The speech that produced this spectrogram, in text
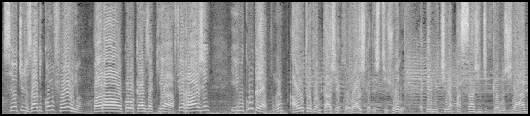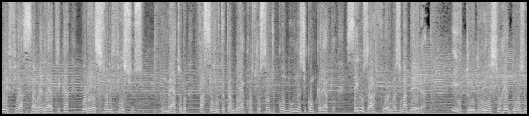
ser utilizados como forma para colocarmos aqui a ferragem e o concreto. Né? A outra vantagem ecológica desse tijolo é permitir a passagem de canos de água e fiação elétrica por esses orifícios. O método facilita também a construção de colunas de concreto, sem usar formas de madeira. E tudo isso reduz o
